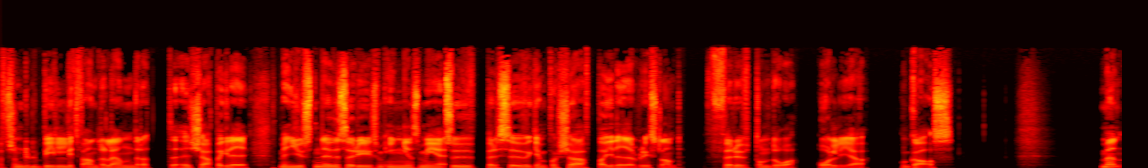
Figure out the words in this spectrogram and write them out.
eftersom det blir billigt för andra länder att eh, köpa grejer. Men just nu så är det ju liksom ingen som är supersugen på att köpa grejer av Ryssland, förutom då olja och gas. Men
